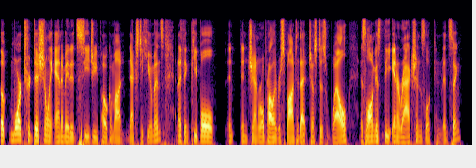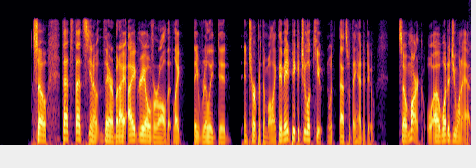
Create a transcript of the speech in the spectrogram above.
the more traditionally animated CG Pokemon next to humans. And I think people in, in general probably respond to that just as well as long as the interactions look convincing. So that's that's you know there, but I, I agree overall that like they really did interpret them well. Like they made Pikachu look cute. and That's what they had to do. So Mark, uh, what did you want to add?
